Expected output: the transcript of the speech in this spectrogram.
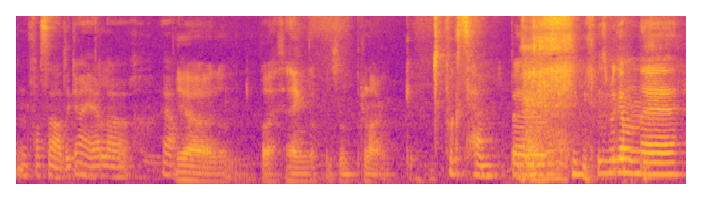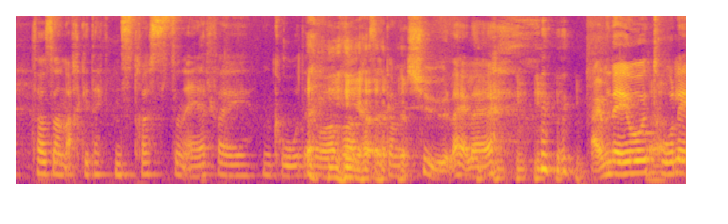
en fasadegreie, eller ja. Ja, eller bare henge opp en sånn planke. For eksempel Hvis vi kan eh, ta sånn arkitektens trøst, sånn eføy, en gro det over, Ja. så kan vi skjule hele Nei, men det er jo utrolig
